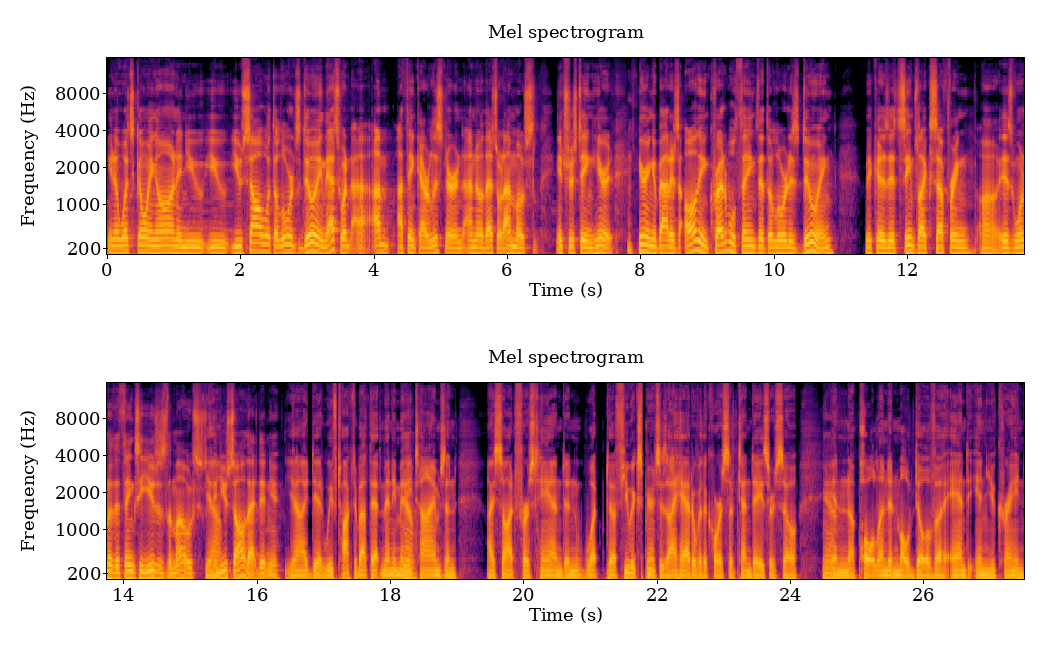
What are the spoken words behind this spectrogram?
you know, what's going on, and you you you saw what the Lord's doing. That's what I, I'm. I think our listener, and I know that's what I'm most interested in hear, hearing about is all the incredible things that the Lord is doing because it seems like suffering uh, is one of the things he uses the most. Yeah. And you saw that, didn't you? Yeah, I did. We've talked about that many, many Yeah. times, and I saw it firsthand. And what uh, few experiences I had over the course of 10 days or so Yeah. in uh, Poland and Moldova and in Ukraine.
